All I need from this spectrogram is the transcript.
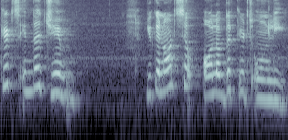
kids in the gym. You cannot say all of the kids only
